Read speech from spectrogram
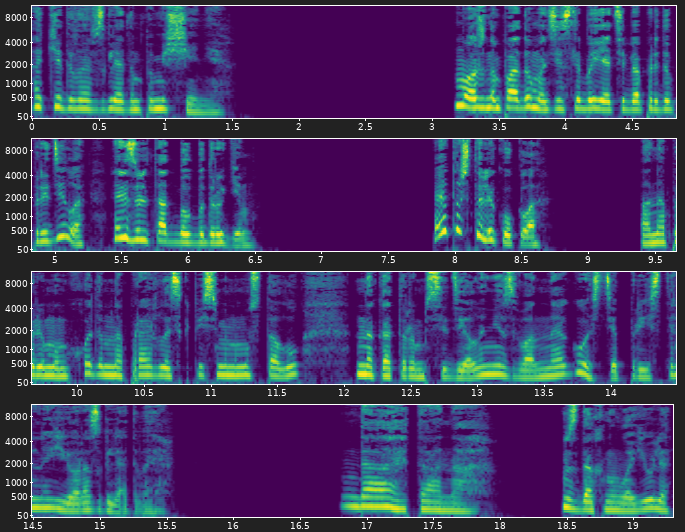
окидывая взглядом помещение. «Можно подумать, если бы я тебя предупредила, результат был бы другим». «Это что ли кукла?» Она прямым ходом направилась к письменному столу, на котором сидела незваная гостья, пристально ее разглядывая. «Да, это она», — вздохнула Юля,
